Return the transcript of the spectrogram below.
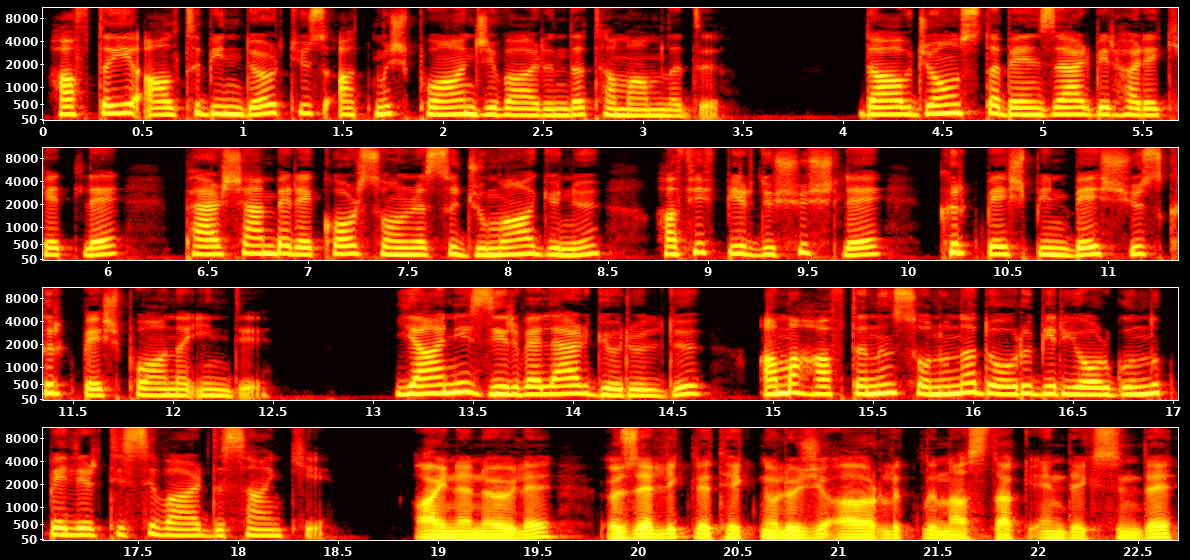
haftayı 6460 puan civarında tamamladı. Dow Jones da benzer bir hareketle Perşembe rekor sonrası Cuma günü hafif bir düşüşle 45.545 puana indi. Yani zirveler görüldü ama haftanın sonuna doğru bir yorgunluk belirtisi vardı sanki. Aynen öyle, özellikle teknoloji ağırlıklı Nasdaq endeksinde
